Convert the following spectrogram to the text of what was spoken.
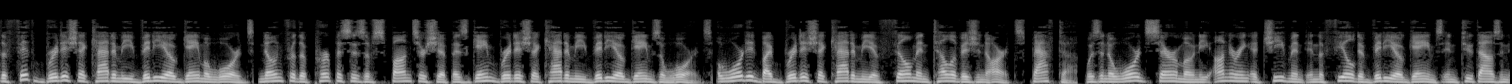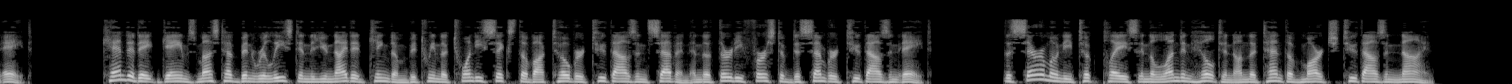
The fifth British Academy Video Game Awards known for the purposes of sponsorship as Game British Academy Video Games Awards awarded by British Academy of Film and Television Arts BAFTA, was an awards ceremony honouring achievement in the field of video games in 2008. Candidate games must have been released in the United Kingdom between 26 October 2007 and 31 December 2008. The ceremony took place in the London Hilton on the 10 March 2009.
